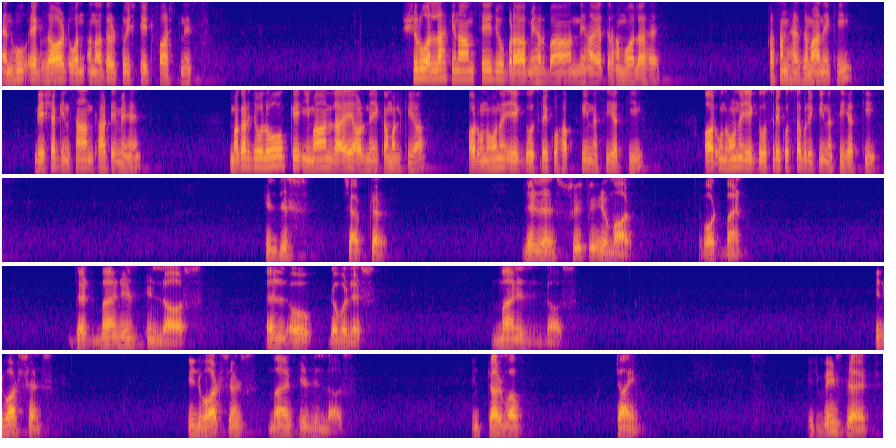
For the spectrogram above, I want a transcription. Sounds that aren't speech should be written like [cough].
and who exhort one another to steadfastness. شروع اللہ کے نام سے جو بڑا مہربان نہایت رحم والا ہے قسم ہے زمانے کی بے شک انسان گھاٹے میں ہے مگر جو لوگ کے ایمان لائے اور نیک عمل کیا اور انہوں نے ایک دوسرے کو حق کی نصیحت کی اور انہوں نے ایک دوسرے کو صبر کی نصیحت کی There is a sweeping remark about man, that man is in loss, L-O-S-S. Man is in loss. In what sense? In what sense man is in loss? In terms of time means that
